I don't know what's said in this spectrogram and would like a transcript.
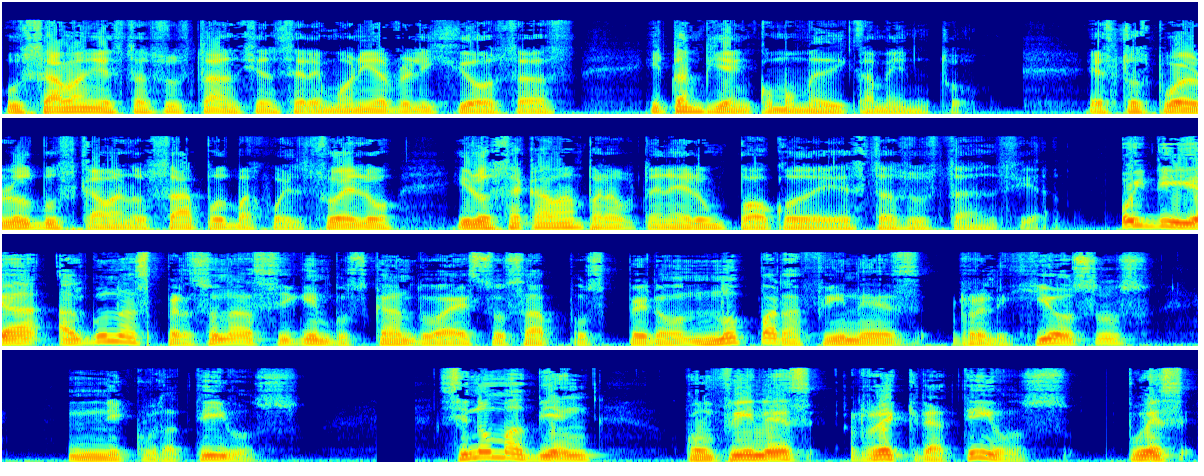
usaban esta sustancia en ceremonias religiosas y también como medicamento. Estos pueblos buscaban los sapos bajo el suelo y los sacaban para obtener un poco de esta sustancia. Hoy día algunas personas siguen buscando a estos sapos, pero no para fines religiosos ni curativos, sino más bien con fines recreativos, pues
